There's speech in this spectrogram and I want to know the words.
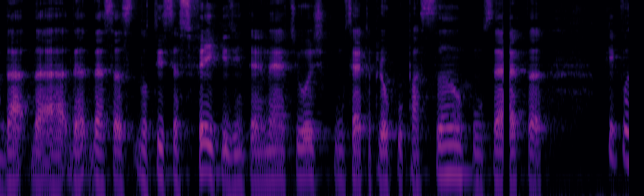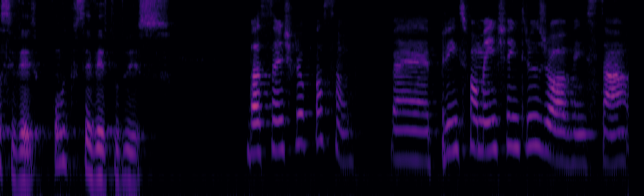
da, da, dessas notícias fake de internet hoje com certa preocupação, com certa. O que, que você vê? Como que você vê tudo isso? Bastante preocupação, é, principalmente entre os jovens, tá?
